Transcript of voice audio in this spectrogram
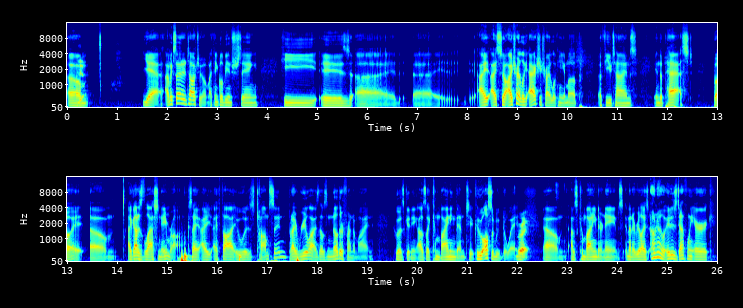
Um, yeah. I'm excited to talk to him. I think it'll be interesting. He is. Uh, uh, I I so I tried look. I actually tried looking him up a few times in the past, but um, I got his last name wrong because I, I I thought it was Thompson, but I realized that was another friend of mine who I was getting. I was like combining them two, who also moved away. Right. Um, I was combining their names, and then I realized, oh no, it is definitely Eric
